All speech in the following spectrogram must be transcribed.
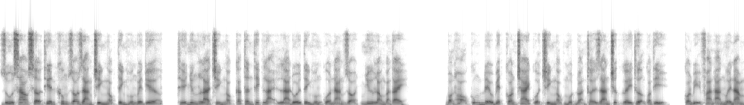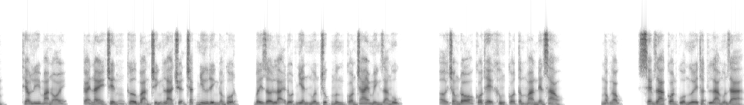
Dù sao sở thiên không rõ ràng trình ngọc tình huống bên kia, thế nhưng là trình ngọc các thân thích lại là đối tình huống của nàng rõ như lòng bàn tay bọn họ cũng đều biết con trai của trình ngọc một đoạn thời gian trước gây thượng quan tỷ, còn bị phán án mười năm. Theo lý mà nói, cái này trên cơ bản chính là chuyện chắc như đỉnh đóng cột, bây giờ lại đột nhiên muốn chúc mừng con trai mình ra ngục. Ở trong đó có thể không có tấm màn đen sao? Ngọc ngọc, xem ra con của ngươi thật là muốn ra.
